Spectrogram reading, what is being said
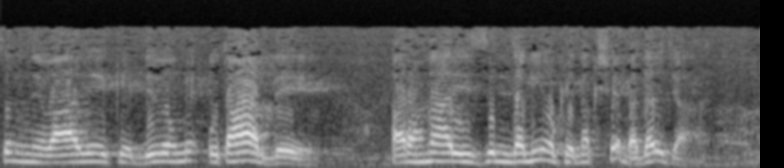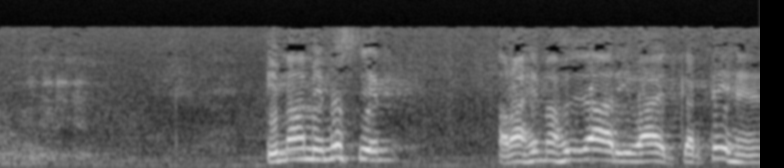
سننے والے کے دلوں میں اتار دے۔ اور ہماری زندگیوں کے نقشے بدل جائیں۔ امام مسلم رحمہ اللہ روایت کرتے ہیں،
